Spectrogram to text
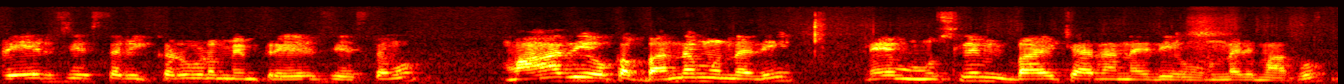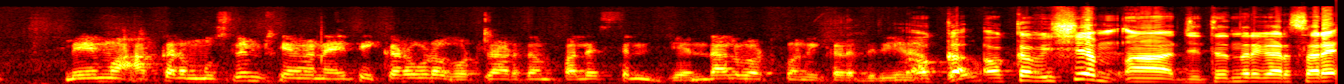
ప్రేయర్ చేస్తారు ఇక్కడ కూడా మేము ప్రేయర్ చేస్తాము. మాది ఒక బంధం ఉన్నది. మేము ముస్లిం భాయిచార అనేది ఉన్నది మాకు. మేము అక్కడ ముస్లింస్ ఏమైనా అయితే ఇక్కడ కూడా కొట్లాడతాం పలస్తీన్ జెండాలు పట్టుకొని ఇక్కడ ఒక్క ఒక్క విషయం జితేందర్ జితేంద్ర గారు సరే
